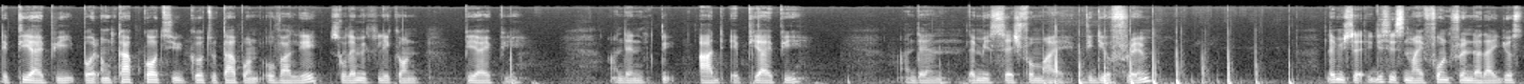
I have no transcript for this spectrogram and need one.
the PIP but on CapCut you go to tap on overlay. So let me click on PIP and then add a PIP and then let me search for my video frame let me say this is my phone frame that i just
